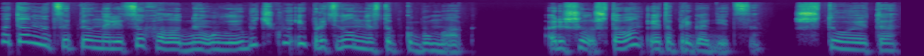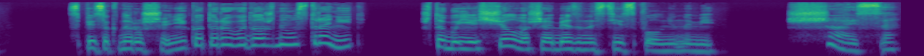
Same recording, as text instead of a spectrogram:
потом нацепил на лицо холодную улыбочку и протянул мне стопку бумаг. Решил, что вам это пригодится. Что это? Список нарушений, которые вы должны устранить, чтобы я счел ваши обязанности исполненными. Шайса.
